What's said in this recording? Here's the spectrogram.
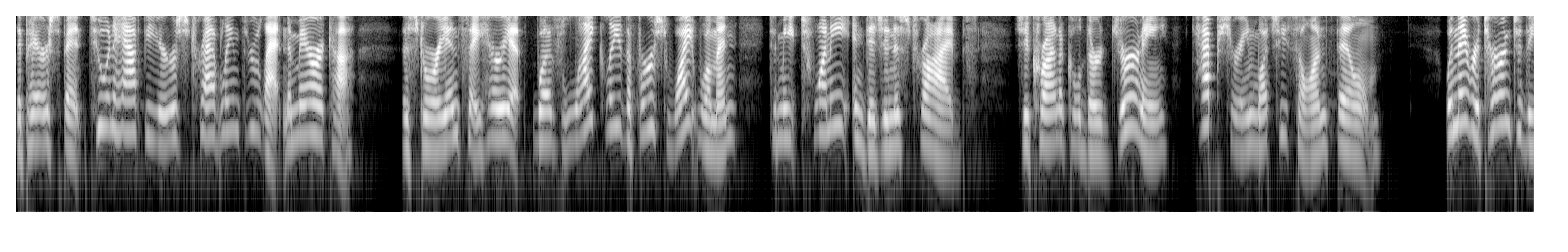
The pair spent two and a half years traveling through Latin America. Historians say Harriet was likely the first white woman to meet 20 indigenous tribes. She chronicled their journey, capturing what she saw on film. When they returned to the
